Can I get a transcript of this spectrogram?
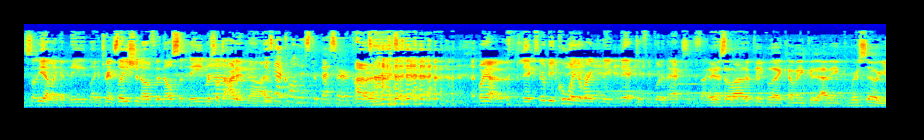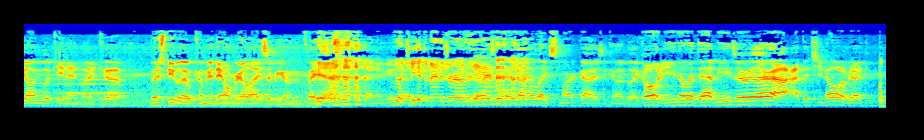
so yeah, like a name, like a translation of the Nelson name or something. I didn't know. He's I, got called Mr. Besser a I couple times. oh yeah, Nick. It would be a cool way to write the name Nick if you put an X. I There's guess. a lot of people that come in because I mean we're so young looking and like uh, most people that will come in they don't realize that we own the place. Yeah. And Be like, can you get the manager around here? there's a couple like smart guys that come up and be like, "Oh, do you know what that means over there?" I, I bet you don't. I'll be like,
